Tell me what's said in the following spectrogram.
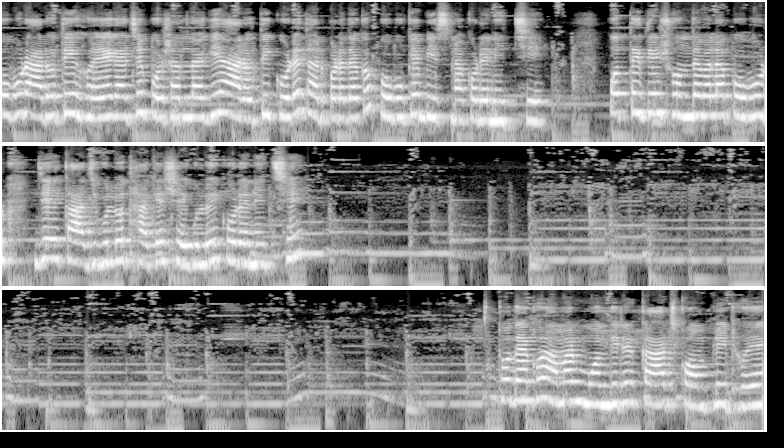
প্রভুর আরতি হয়ে গেছে, প্রসাদ লাগিয়ে আরতি করে তারপরে দেখো প্রভুকে বিছনা করে নিচ্ছি। প্রত্যেক দিন সন্ধ্যাবেলা প্রভুর যে কাজগুলো থাকে সেগুলোই করে নিচ্ছি। তো দেখো আমার মন্দিরের কাজ কমপ্লিট হয়ে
